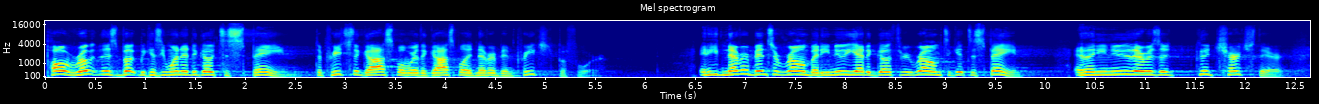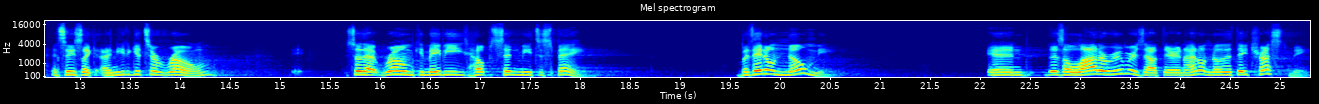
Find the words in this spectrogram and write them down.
Paul wrote this book because he wanted to go to Spain to preach the gospel where the gospel had never been preached before. And he'd never been to Rome, but he knew he had to go through Rome to get to Spain. And then he knew there was a good church there. And so he's like, I need to get to Rome so that Rome can maybe help send me to Spain. But they don't know me. And there's a lot of rumors out there, and I don't know that they trust me.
